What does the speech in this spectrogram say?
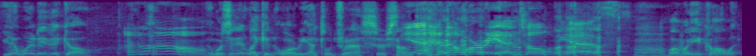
yeah, where did it go? I don't know. Wasn't it like an Oriental dress or something? Yeah, Oriental. yes. well, hmm. what do you call it?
